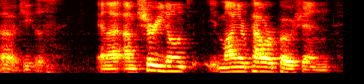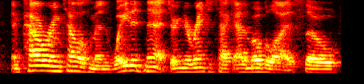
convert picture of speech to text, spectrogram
Oh, Jesus. And I, I'm sure you don't... Minor Power Potion. Empowering Talisman. Weighted Net. During your range attack, add Immobilize. So...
